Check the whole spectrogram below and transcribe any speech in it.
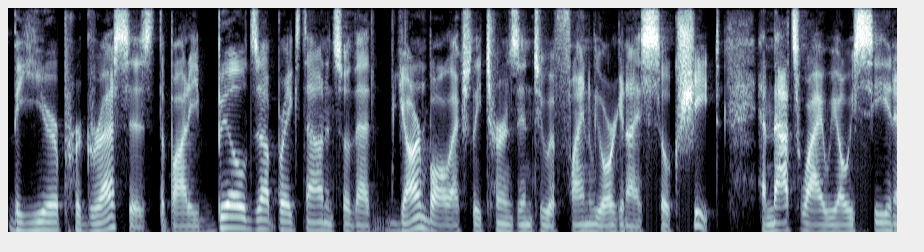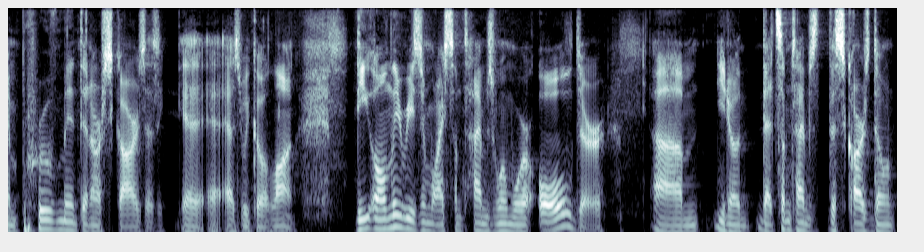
the year progresses the body builds up breaks down and so that yarn ball actually turns into a finely organized silk sheet. And that's why we always see an improvement in our scars as uh, as we go along. The only reason why sometimes when we're older um, you know that sometimes the scars don't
